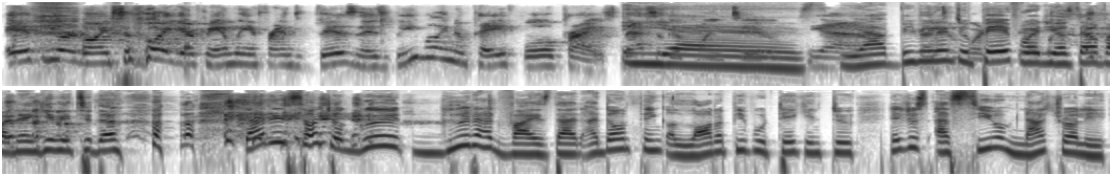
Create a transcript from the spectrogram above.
if you are going to support your family and friends' business, be willing to pay full price. That's yes. a good point too. Yeah. Yeah. Be willing to pay for it yourself and then give it to them. that is such a good, good advice that I don't think a lot of people take into they just assume naturally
